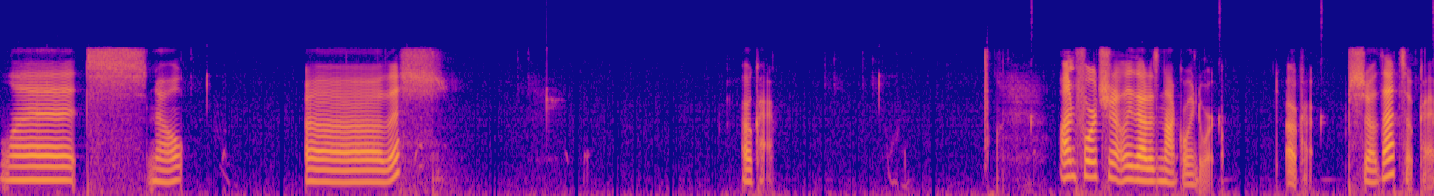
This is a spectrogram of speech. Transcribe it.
Let's no. Uh, this. Okay. Unfortunately, that is not going to work. Okay, so that's okay.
